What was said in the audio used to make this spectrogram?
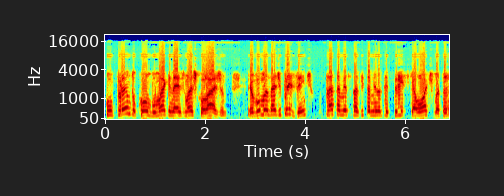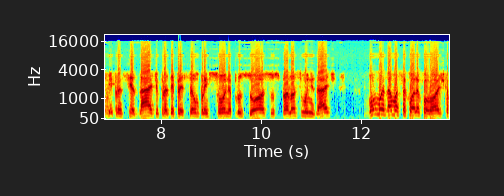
comprando o combo magnésio mais colágeno, eu vou mandar de presente o tratamento da vitamina D3, que é ótima também para ansiedade, para depressão, para insônia, para os ossos, para nossa imunidade vou mandar uma sacola ecológica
